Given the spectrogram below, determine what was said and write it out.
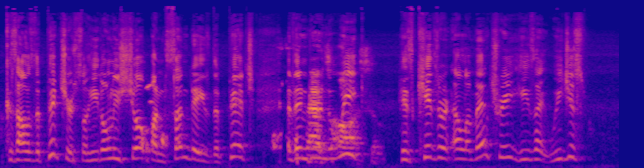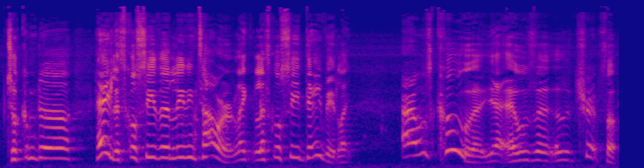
because I was the pitcher, so he'd only show up on Sundays to pitch, and then during the week, awesome. his kids are in elementary. He's like, we just took him to, hey, let's go see the Leaning Tower. Like, let's go see David. Like, I was cool. Yeah, it was a, it was a trip. So,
